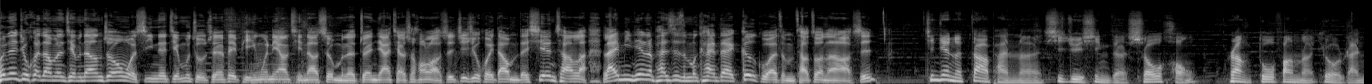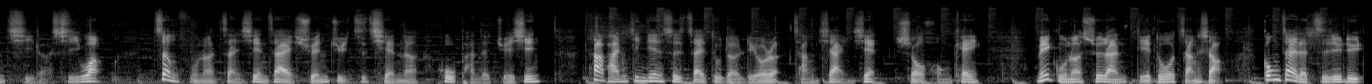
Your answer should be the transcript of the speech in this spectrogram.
欢迎就回到我们的节目当中，我是您的节目主持人费平。为您邀请到是我们的专家乔世宏老师，继续回到我们的现场了。来，明天的盘势怎么看待？个股要怎么操作呢？老师，今天的大盘呢，戏剧性的收红，让多方呢又燃起了希望。政府呢展现在选举之前呢护盘的决心。大盘今天是再度的留了长下影线，收红 K。美股呢虽然跌多涨少。公债的殖利率、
